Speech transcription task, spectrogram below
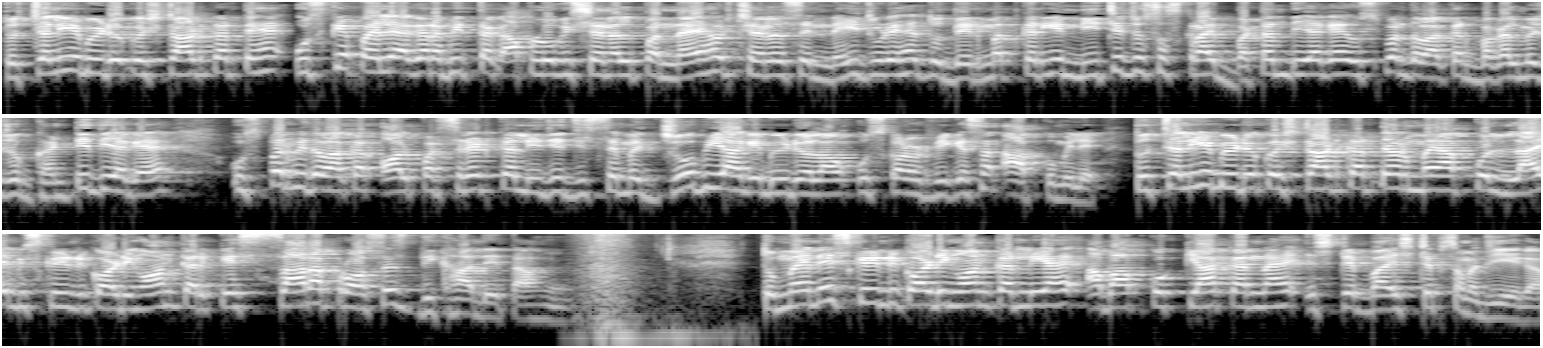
तो चलिए वीडियो को स्टार्ट करते हैं। उसके पहले अगर अभी तक आप लोग इस चैनल पर नए हैं और चैनल से नहीं जुड़े हैं तो देर मत करिए। नीचे जो सब्सक्राइब बटन दिया गया उस पर दबाकर बगल में जो घंटी दिया गया उस पर भी दबाकर ऑल पर सिलेक्ट कर लीजिए, जिससे मैं जो भी आगे वीडियो लाऊं, उसका नोटिफिकेशन आपको मिले। तो चलिए वीडियो को स्टार्ट करते हैं और मैं आपको लाइव स्क्रीन रिकॉर्डिंग ऑन करके सारा प्रोसेस दिखा देता हूँ। तो मैंने स्क्रीन रिकॉर्डिंग ऑन कर लिया है। अब आपको क्या करना है स्टेप बाय स्टेप समझिएगा।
